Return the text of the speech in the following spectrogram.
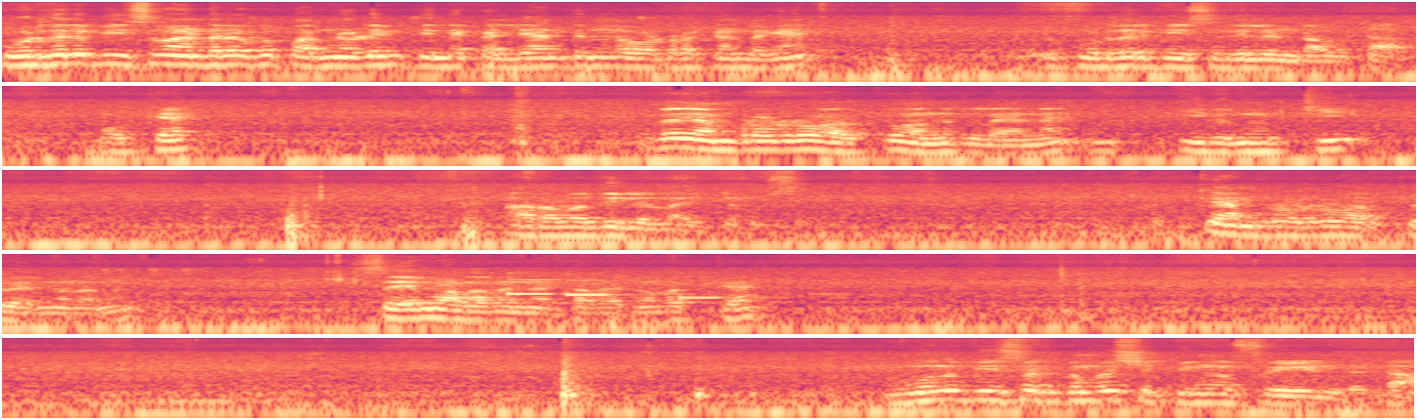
കൂടുതൽ പീസ് വേണ്ടവരൊക്കെ പറഞ്ഞോടും പിന്നെ കല്യാണത്തിനുള്ള ഓർഡറൊക്കെ ഉണ്ടെങ്കിൽ കൂടുതൽ പീസ് ഇതിലുണ്ടാവും കേട്ടോ ഓക്കെ ഇത് എംബ്രോയ്ഡറി വർക്ക് വന്നിട്ടുള്ള തന്നെ ഇരുന്നൂറ്റി അറുപതിലുള്ള ഐറ്റംസ് ഒക്കെ എംബ്രോയ്ഡറി വർക്ക് വരുന്നതാണ്. സെയിം കളർ തന്നെ കേട്ടോ വരുന്നതൊക്കെ മൂന്ന് പീസ് എടുക്കുമ്പോൾ ഷിപ്പിംഗ് ഫ്രീ ഉണ്ട് കേട്ടോ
